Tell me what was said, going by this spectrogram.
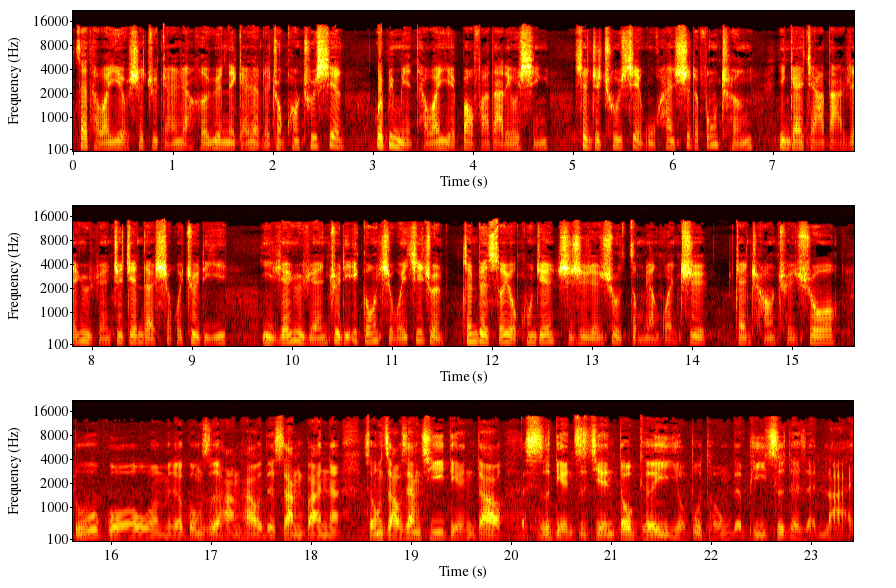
在台湾也有社区感染和院内感染的状况出现，为避免台湾也爆发大流行，甚至出现武汉市的封城，应该加大人与人之间的社会距离。以人与人距离一公尺为基准，针对所有空间实施人数总量管制。詹长全说：“如果我们的公司行号的上班呢，从早上七点到十点之间都可以有不同的批次的人来，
